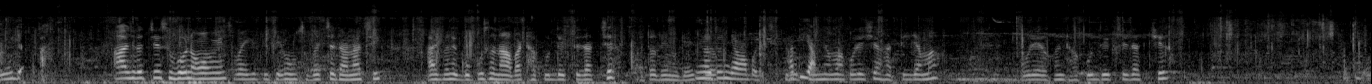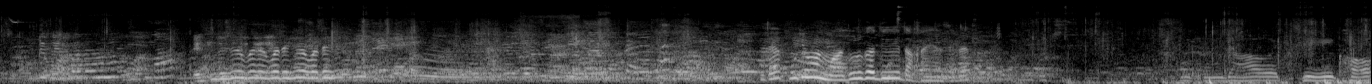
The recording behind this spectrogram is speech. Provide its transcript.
পূজা। আজ হচ্ছে শুভ নবমী সবাইকে প্রীতি এবং শুভেচ্ছা জানাচ্ছি। আজ মানে গোপু সোনা আবার ঠাকুর দেখতে যাচ্ছে। এতদিন গেছে। নতুন জামা পরেছে। হাতি জামা। পরেছে হাতি জামা। পরে এখন ঠাকুর দেখতে যাচ্ছে। দেখি পুজো আমার মা দুর্গা দিয়ে দেখাই আছে দেখ। পূজা হচ্ছে ঘর।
